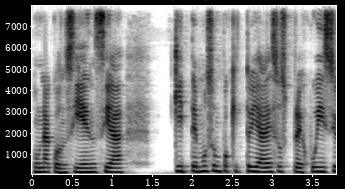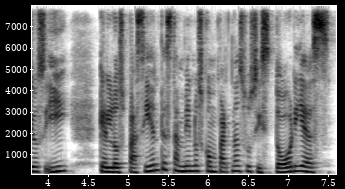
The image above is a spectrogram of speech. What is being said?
una conciencia, quitemos un poquito ya esos prejuicios y que los pacientes también nos compartan sus historias,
